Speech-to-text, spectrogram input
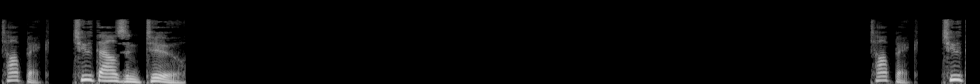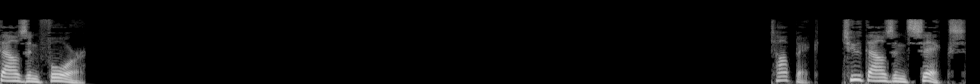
Topic. 2002 Topic. 2004 Topic. 2006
